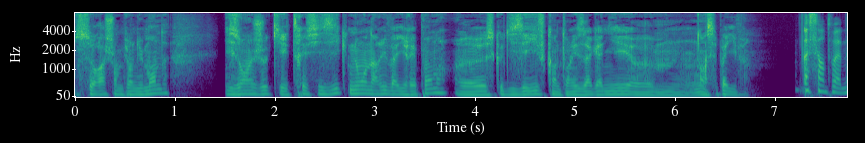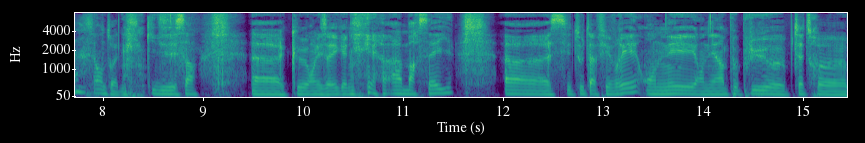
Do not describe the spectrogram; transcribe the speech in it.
sera champion du monde. Ils ont un jeu qui est très physique. Nous, on arrive à y répondre. Euh, ce que disait Yves quand on les a gagnés. euh, non, c'est pas Yves. Ah, c'est Antoine. C'est Antoine qui disait ça, euh, qu'on les avait gagnés à Marseille. Euh, c'est tout à fait vrai. On est, on est un peu plus, euh, peut-être, euh,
